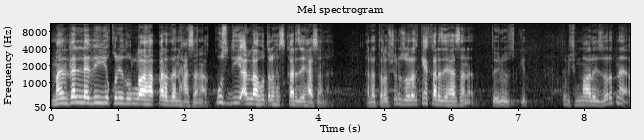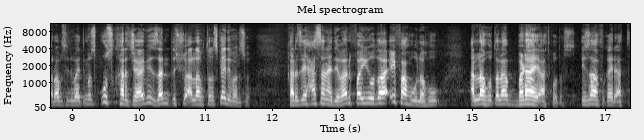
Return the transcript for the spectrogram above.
منزی یُقریٖد اللہ قرضن حسنا؟ کُس دی اللہ تعالیٰ ہَس قرضے حسنا. اللہ تعالیٰ چھُنہٕ ضوٚرَتھ کینٛہہ قرضے حسنا؟ تُہۍ کہِ تٔمِس چھِ مالٕچ ضوٚرَتھ نہ رۄبہٕ سٕنٛدِ وَتہِ منٛز کُس خرچاوِ زَن تہِ چھُ اللہ تعالیٰ ہَس کیاہ دِوان سُہ قرضے حسنا دِوان فیوٗدا اِفاہوٗ لہوٗ اللہ تعالیٰ بَڑایہِ اَتھ پوٚتُس اِضافہٕ کَرِ اَتھ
